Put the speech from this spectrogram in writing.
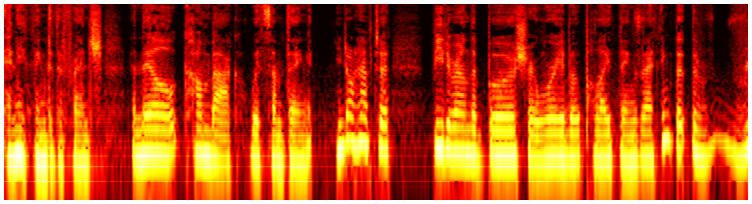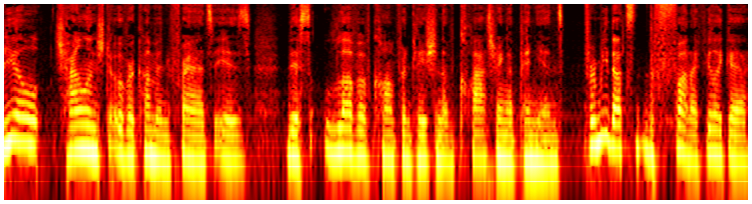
anything to the French and they'll come back with something. You don't have to beat around the bush or worry about polite things. And I think that the real challenge to overcome in France is this love of confrontation, of clashing opinions. For me, that's the fun. I feel like a,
